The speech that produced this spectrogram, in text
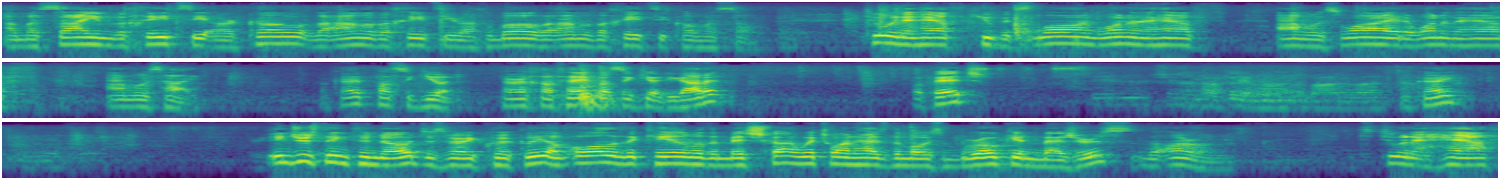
Amasayim v'chetzi arko, va'ama v'chetzi rachbo, va'ama v'chetzi komaso. Two and a half cubits long, one and a half amos wide, and one and a half amos high. Okay, pasuk Yud. Parachaf He, pasuk Yud. You got it? What page? Okay. Interesting to note, just very quickly, of all of the kalim of the Mishkan, which one has the most broken measures? The Aron. It's two and a half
